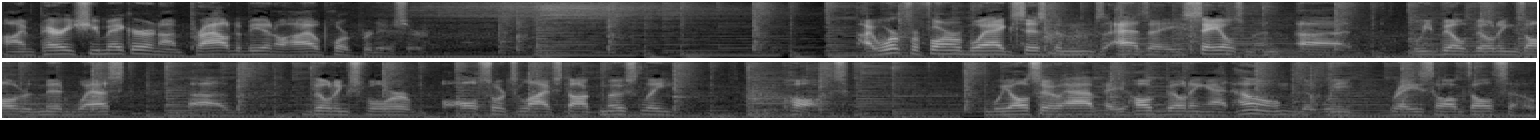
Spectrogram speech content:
I'm Perry Shoemaker and I'm proud to be an Ohio pork producer. I work for Farmer Boy Ag Systems as a salesman. Uh, we build buildings all over the Midwest, uh, buildings for all sorts of livestock, mostly hogs. We also have a hog building at home that we raise hogs also.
